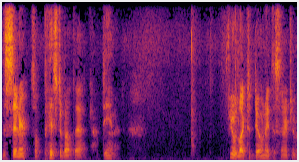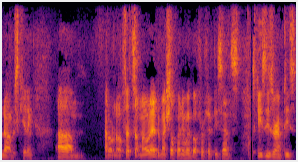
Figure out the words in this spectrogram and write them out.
The sinner, so pissed about that. God damn it. If you would like to donate the sinner to, no, I'm just kidding. Um, I don't know if that's something I would add to my shelf anyway, but for 50 cents. Skis, these are empties.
